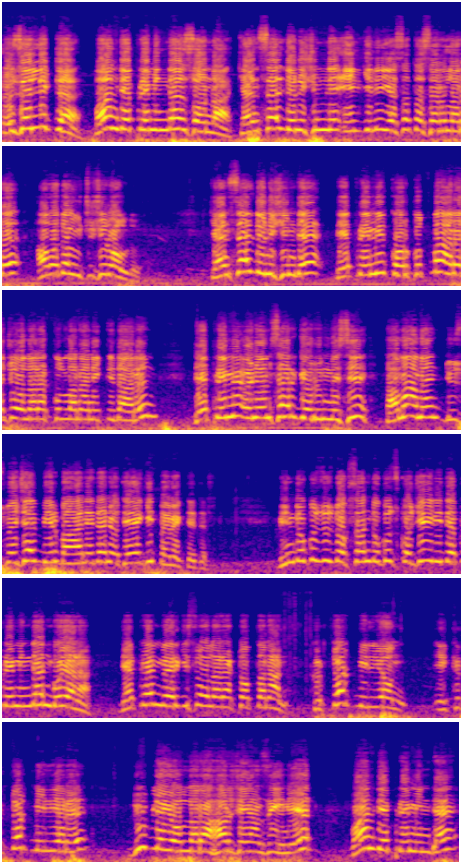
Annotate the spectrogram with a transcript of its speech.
Özellikle Van depreminden sonra kentsel dönüşümle ilgili yasa tasarıları havada uçuşur oldu. Kentsel dönüşümde depremi korkutma aracı olarak kullanan iktidarın depremi önemser görünmesi tamamen düzmece bir bahaneden öteye gitmemektedir. 1999 Kocaeli depreminden bu yana deprem vergisi olarak toplanan 44 milyon 44 e, milyarı duble yollara harcayan zihniyet Van depreminde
